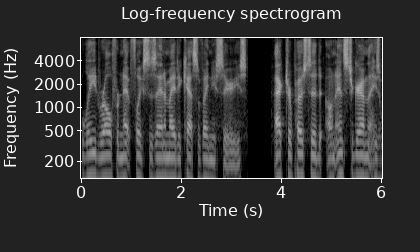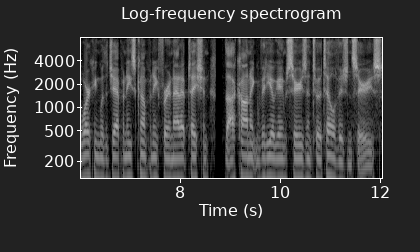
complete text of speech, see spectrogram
lead role for Netflix's animated Castlevania series. Actor posted on Instagram that he's working with a Japanese company for an adaptation the iconic video game series into a television series.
